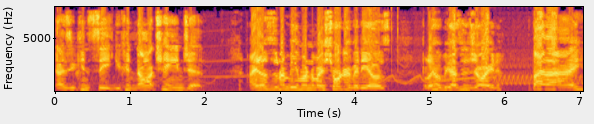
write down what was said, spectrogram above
As you can see, you cannot change it. I know this is going to be one of my shorter videos, but I hope you guys enjoyed. Bye-bye!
